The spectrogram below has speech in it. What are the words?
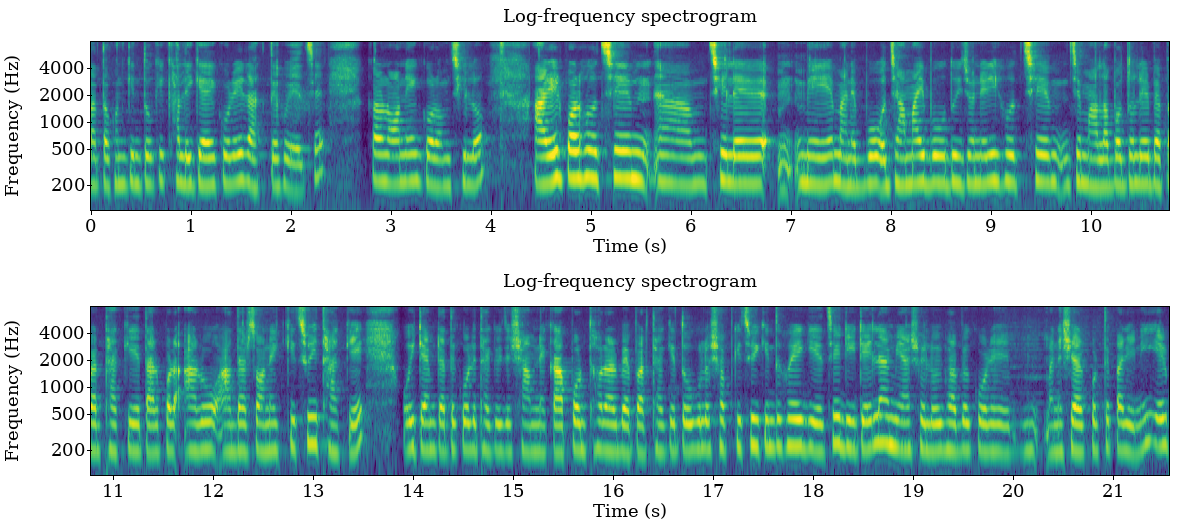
না তখন কিন্তু ওকে খালি গায়ে করেই রাখতে হয়েছে, কারণ অনেক গরম ছিল। আর এরপর হচ্ছে ছেলে, মেয়ে মানে বউ, জামাই বউ দুইজনেরই হচ্ছে যে মালা বদলের ব্যাপার থাকে, তারপর আরও আদার্স অনেক কিছুই থাকে, ওই টাইমটাতে করে থাকে যে সামনে কাপড় ধরার ব্যাপার থাকে, তো ওগুলো সব কিছুই কিন্তু হয়ে গিয়েছে। ডিটেইলে আমি আসলে ওইভাবে করে মানে শেয়ার করতে পারিনি। এর-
